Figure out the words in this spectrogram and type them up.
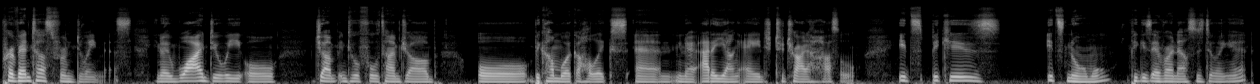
prevent us from doing this. You know, why do we all jump into a full time job or become workaholics and, you know, at a young age to try to hustle? It's because it's normal because everyone else is doing it.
